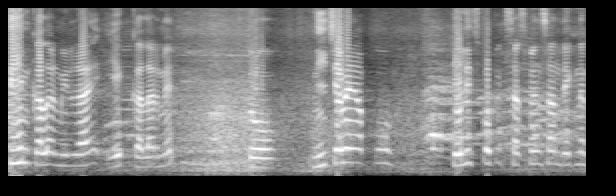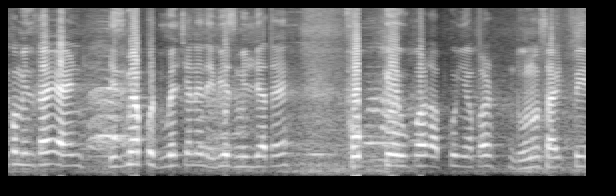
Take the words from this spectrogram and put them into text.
तीन कलर मिल रहा है एक कलर में। तो नीचे में आपको टेलीस्कोपिक सस्पेंशन देखने को मिलता है। एंड इसमें आपको डुअल चैनल एबीएस मिल जाता है। फोक के ऊपर आपको यहाँ पर दोनों साइड पे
